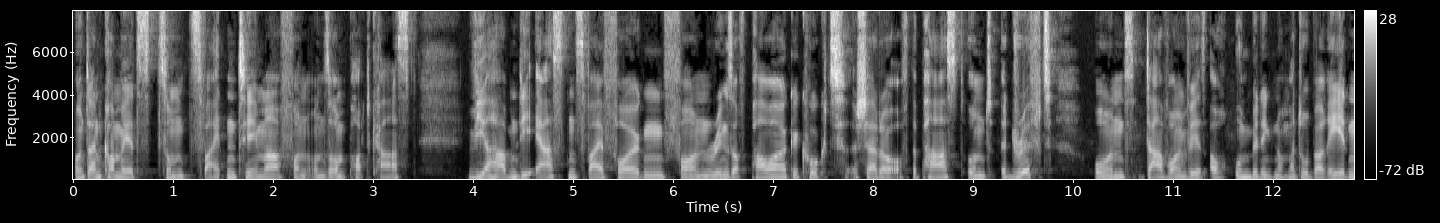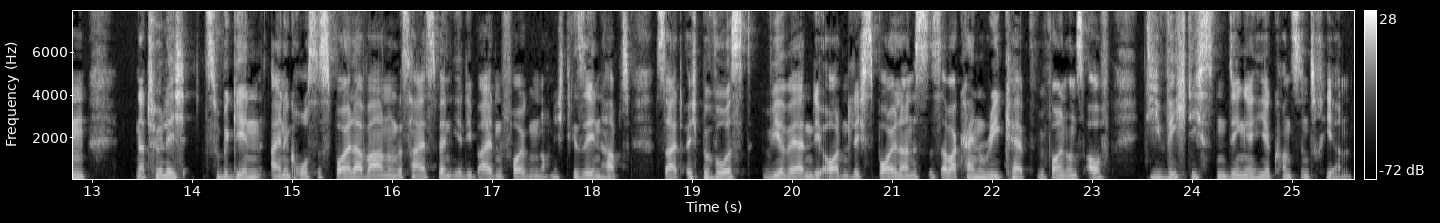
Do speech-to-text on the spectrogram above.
Und dann kommen wir jetzt zum zweiten Thema von unserem Podcast. Wir haben die ersten zwei Folgen von Rings of Power geguckt, Shadow of the Past und Adrift. Und da wollen wir jetzt auch unbedingt nochmal drüber reden. Natürlich zu Beginn eine große Spoilerwarnung. Das heißt, wenn ihr die beiden Folgen noch nicht gesehen habt, seid euch bewusst, wir werden die ordentlich spoilern. Es ist aber kein Recap. Wir wollen uns auf die wichtigsten Dinge hier konzentrieren.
